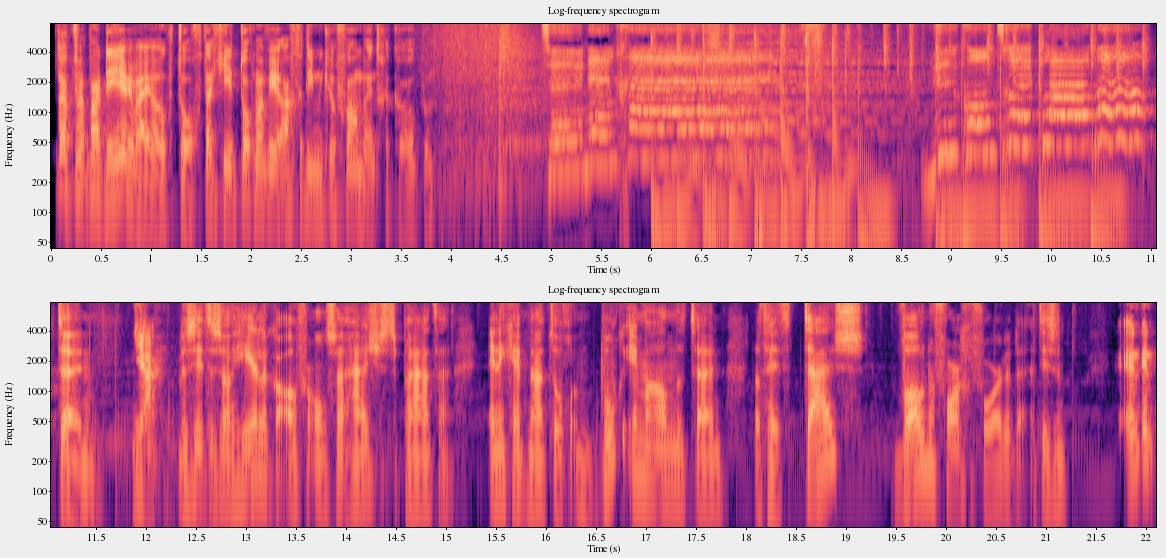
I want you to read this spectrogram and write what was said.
dat wa- waarderen wij ook toch. Dat je hier toch maar weer achter die microfoon bent gekropen. Teun en Gijs. Nu komt reclame. Teun, Ja, we zitten zo heerlijk over onze huisjes te praten. En ik heb nou toch een boek in mijn handen, Teun. Dat heet Thuis wonen voor gevorderden. Het is een en, en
